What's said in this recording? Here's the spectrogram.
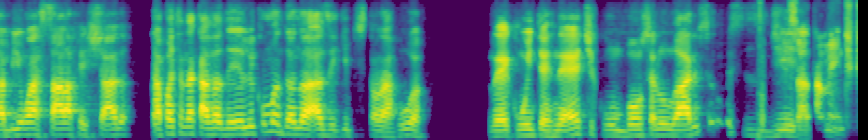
sabe? Uma sala fechada. O cara pode estar na casa dele comandando as equipes que estão na rua, né? Com internet, com um bom celular. Você não precisa de. Exatamente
